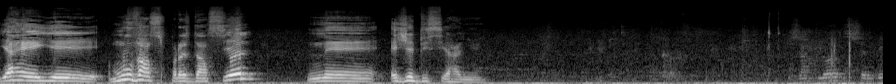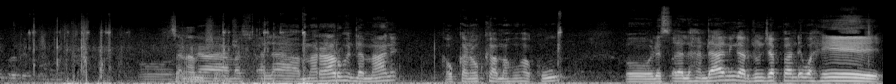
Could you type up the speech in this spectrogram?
yahe ye mouvance présidentielle ne ejedisi hanyu Salam, na Sheikh. Masala mararu henda mane. Kaukana ukama hu haku o le handani pande wa he.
